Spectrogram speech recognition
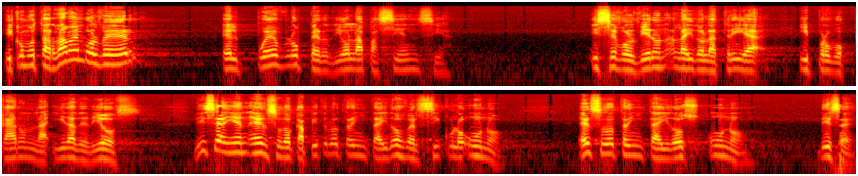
Y como tardaba en volver, el pueblo perdió la paciencia y se volvieron a la idolatría y provocaron la ira de Dios. Dice ahí en Éxodo capítulo 32 versículo 1. Éxodo 32, 1. Dice,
